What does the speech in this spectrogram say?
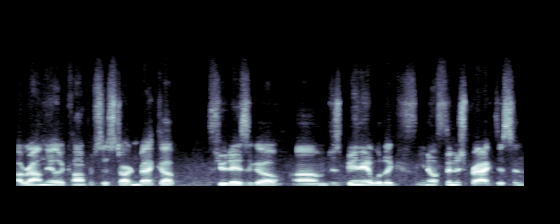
around the other conferences starting back up few days ago. Um, just being able to, you know, finish practice and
